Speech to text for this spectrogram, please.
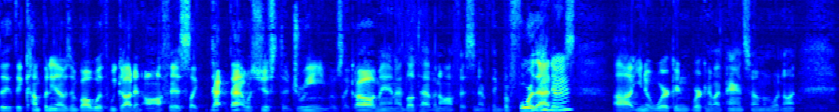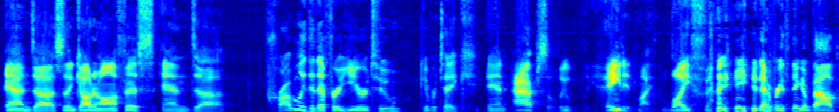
the the company I was involved with, we got an office. Like that that was just the dream. It was like, oh man, I'd love to have an office and everything. Before that, it was, uh, you know, working working at my parents' home and whatnot. And uh, so then got an office and uh, probably did that for a year or two, give or take, and absolutely hated my life. I hated everything about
